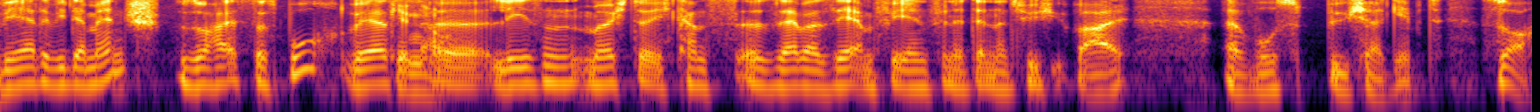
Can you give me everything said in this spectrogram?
Werde wie der Mensch, so heißt das Buch. Wer es genau. äh, lesen möchte, ich kann es äh, selber sehr empfehlen, findet er natürlich überall, äh, wo es Bücher gibt. So,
